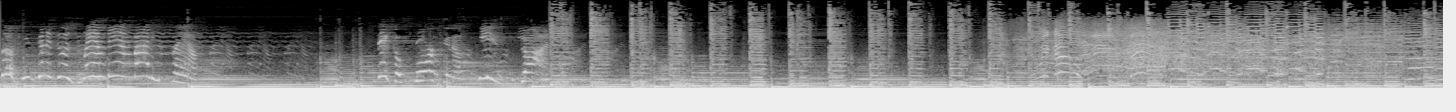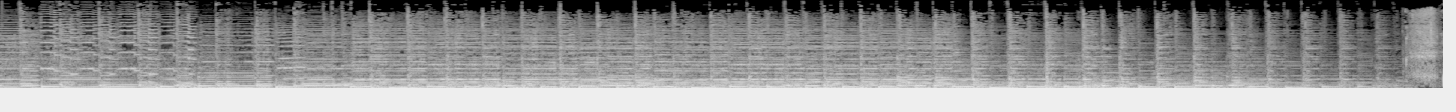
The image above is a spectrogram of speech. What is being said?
Look, he's gonna do his wham bam body slam. Stick a fork in him. He's done.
